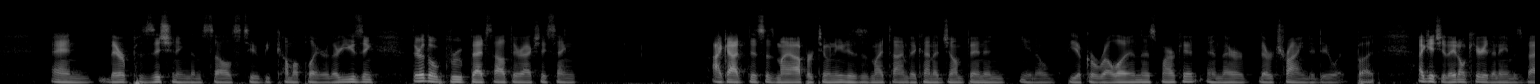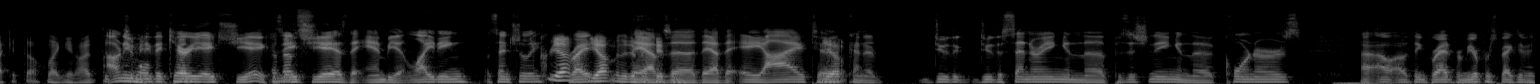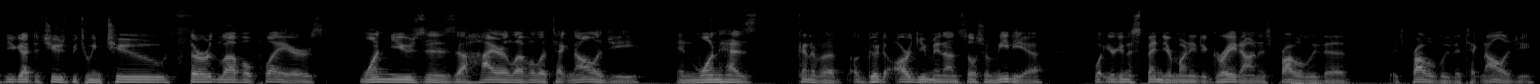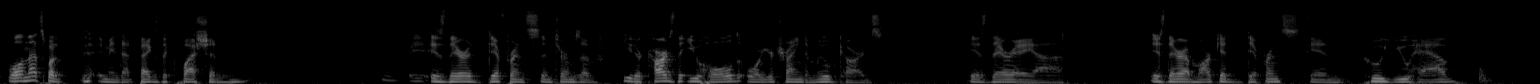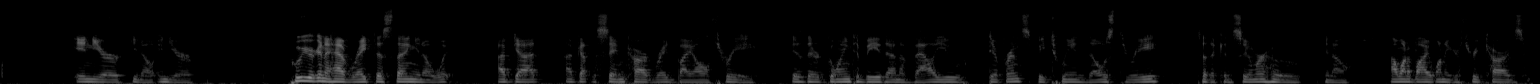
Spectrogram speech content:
And they're positioning themselves to become a player. They're using, they're the group that's out there actually saying, I got this is my opportunity. This is my time to kind of jump in and you know be a gorilla in this market, and they're they're trying to do it. But I get you. They don't carry the name as Beckett though. Like you know, I, I don't even think they carry HGA because HGA has the ambient lighting essentially. Yeah, right. yeah, in a they have the they have the AI to Yep. kind of do the do the centering and the positioning and the corners. I, I think Brad, from your perspective, if you got to choose between two third level players, one uses a higher level of technology and one has kind of a, a good argument on social media, what you're going to spend your money to grade on is probably the it's probably the technology. Well, and that's what I mean. That begs the question: Is there a difference in terms of either cards that you hold or you're trying to move cards? Is there a uh, is there a market difference in who you have in your you know in your who you're going to have rate this thing? You know what I've got I've got the same card rated by all three. is there going to be then a value difference between those three to the consumer who you know I want to buy one of your three cards.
